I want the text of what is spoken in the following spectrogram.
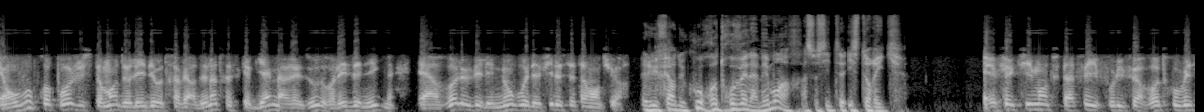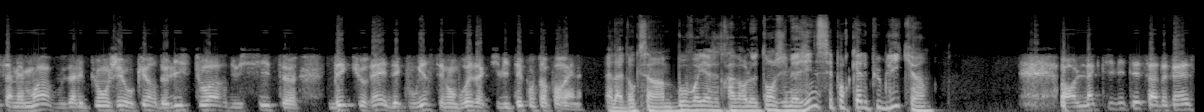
Et on vous propose justement de l'aider au travers de notre escape game à résoudre les énigmes et à relever les nombreux défis de cette aventure. Et lui faire du coup retrouver la mémoire à ce site historique. Effectivement, tout à fait. Il faut lui faire retrouver sa mémoire. Vous allez plonger au cœur de l'histoire du site d'Écuré et découvrir ses nombreuses activités contemporaines. Voilà, donc c'est un beau voyage à travers le temps, j'imagine. C'est pour quel public? Alors l'activité s'adresse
